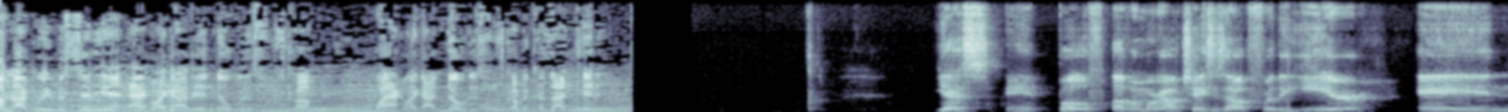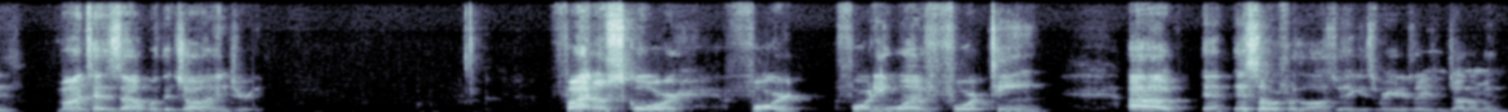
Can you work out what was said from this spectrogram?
I'm not going to even sit here and act like I didn't know this was coming or act like I know this was coming because I did it. Yes, and both of them are out. Chase is out for the year, and Montez is out with a jaw injury. Final score 41 14. Uh, it, it's over for the Las Vegas Raiders, ladies and gentlemen.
